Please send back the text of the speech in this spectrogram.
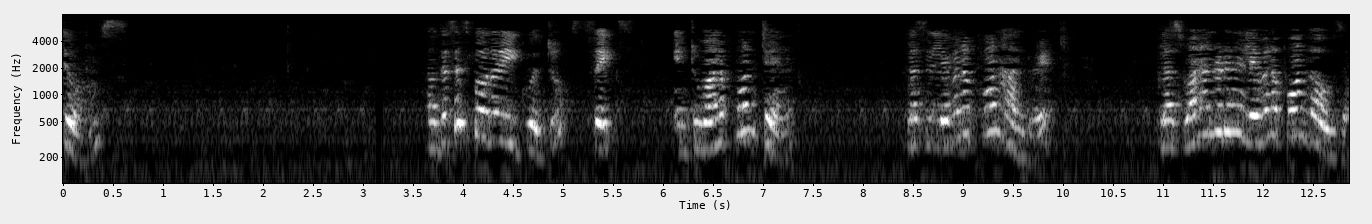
terms. Now this is further equal to 6 into 1 upon 10 plus 11 upon 100 plus 111 upon 1000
